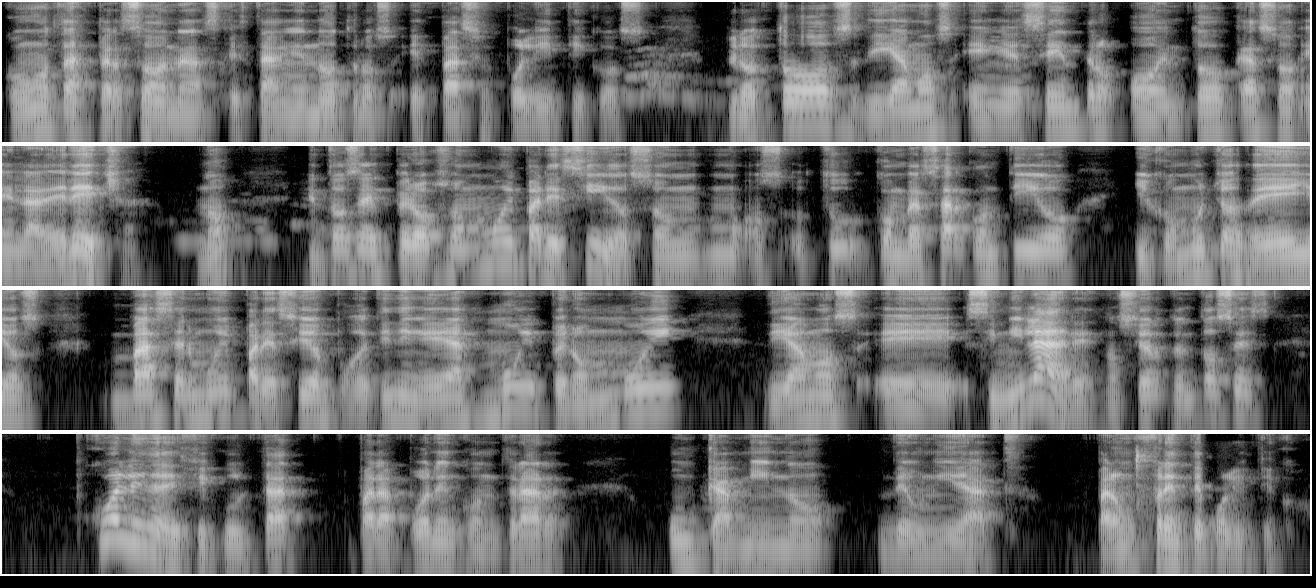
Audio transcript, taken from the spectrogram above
con otras personas que están en otros espacios políticos, pero todos, digamos, en el centro o en todo caso en la derecha, ¿no? Entonces, pero son muy parecidos, son, tú conversar contigo y con muchos de ellos va a ser muy parecido porque tienen ideas muy, pero muy, digamos, eh, similares, ¿no es cierto? Entonces, ¿cuál es la dificultad para poder encontrar un camino de unidad para un frente político?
